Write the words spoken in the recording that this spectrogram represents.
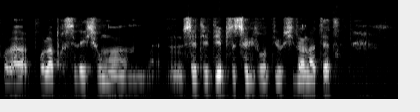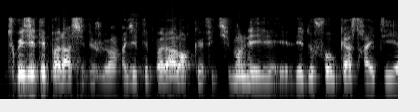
pour, la, pour la présélection euh, cet été, ça, ça lui trottait aussi dans la tête. En tout cas, ils n'étaient pas là, ces deux joueurs. Ils n'étaient pas là, alors qu'effectivement, les, deux fois où Castres a été,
